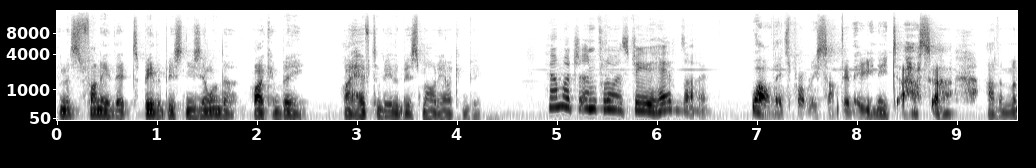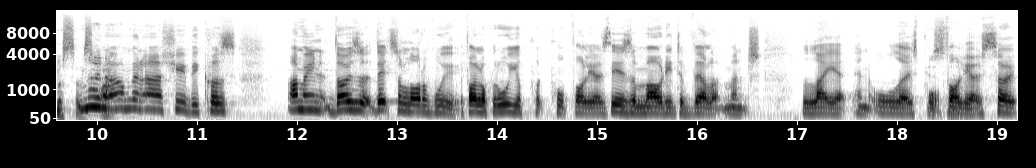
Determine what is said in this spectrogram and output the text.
And it's funny that to be the best New Zealander I can be, I have to be the best Māori I can be. How much influence do you have, though? Well, that's probably something that you need to ask uh, other ministers. No, no, I- I'm going to ask you because, I mean, those are, that's a lot of work. If I look at all your portfolios, there's a Māori development layer in all those portfolios. So,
